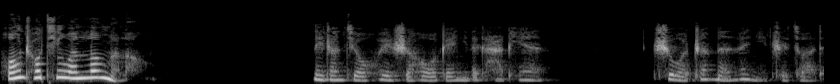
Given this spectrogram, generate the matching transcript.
黄超听完愣了愣。那张酒会时候我给你的卡片。是我专门为你制作的，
